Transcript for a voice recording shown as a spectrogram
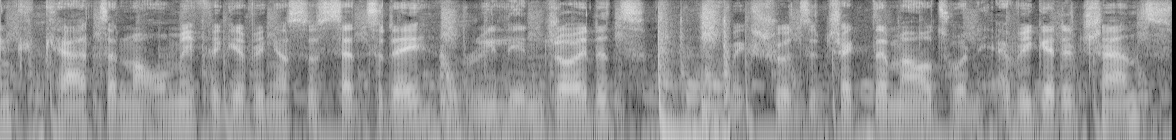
Thank Cat and Maomi for giving us a set today. Really enjoyed it. Make sure to check them out whenever you get a chance.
